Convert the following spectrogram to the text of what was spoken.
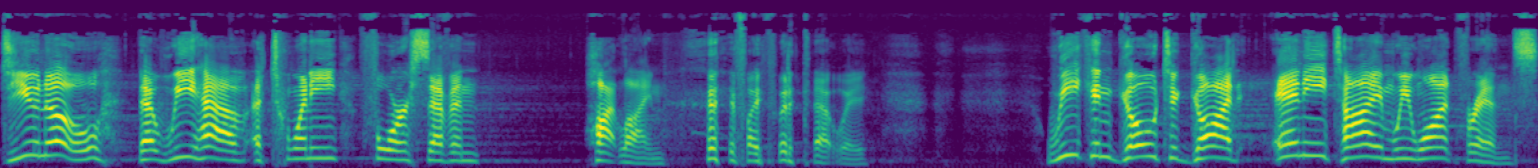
Do you know that we have a 24 7 hotline, if I put it that way? We can go to God anytime we want, friends.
